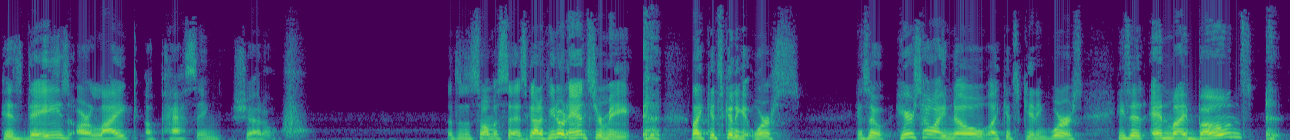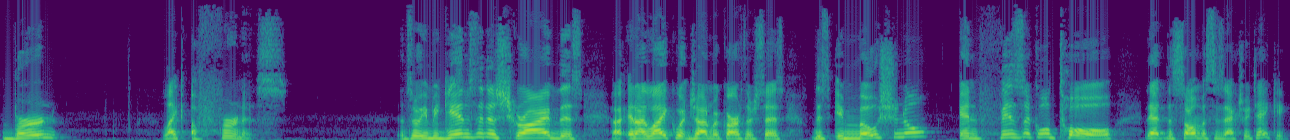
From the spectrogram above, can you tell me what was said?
His days are like a passing shadow. That's what the psalmist says. God, if you don't answer me, like it's going to get worse. And so here's how I know like it's getting worse. He says, and my bones burn like a furnace. And so he begins to describe this, uh, and I like what John MacArthur says, this emotional and physical toll that the psalmist is actually taking.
